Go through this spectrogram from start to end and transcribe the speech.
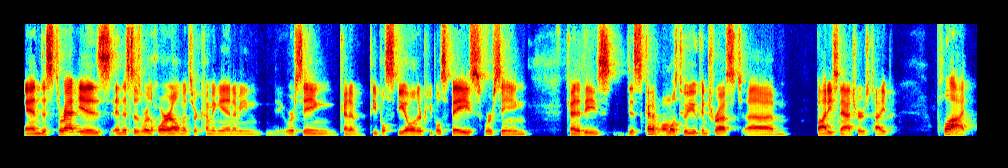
and this threat is and this is where the horror elements are coming in. I mean, we're seeing kind of people steal other people's face. We're seeing kind of these this kind of almost who you can trust um, body snatchers type plot.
